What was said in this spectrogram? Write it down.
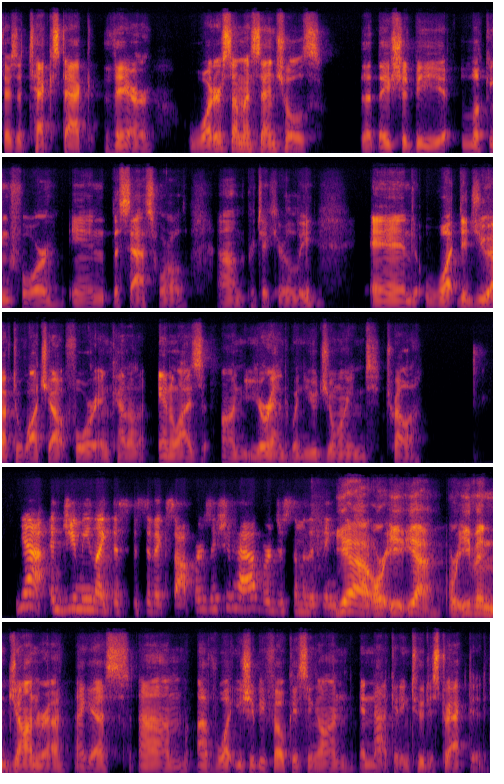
There's a tech stack there. What are some essentials that they should be looking for in the SaaS world, um, particularly? And what did you have to watch out for and kind of analyze on your end when you joined Trella? Yeah, and do you mean like the specific softwares they should have, or just some of the things? Yeah, or e- yeah, or even genre, I guess, um, of what you should be focusing on and not getting too distracted.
